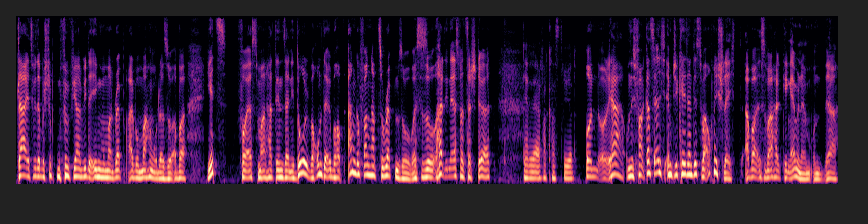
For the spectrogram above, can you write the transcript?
Klar, jetzt wird er bestimmt in fünf Jahren wieder irgendwann mal ein Rap-Album machen oder so, aber jetzt vorerst mal hat den sein Idol, warum der überhaupt angefangen hat zu rappen, so, weißt du, so, hat ihn erstmal zerstört. Der hat ihn einfach kastriert. Und und ja, und ich fand, ganz ehrlich, MGK sein Diss war auch nicht schlecht, aber es war halt gegen Eminem und ja.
